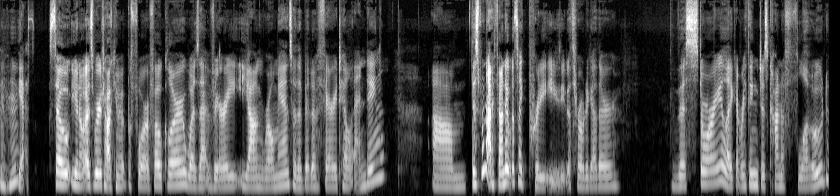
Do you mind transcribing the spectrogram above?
hmm Yes. So, you know, as we were talking about before, folklore was that very young romance with a bit of fairy tale ending. Um, this one I found it was like pretty easy to throw together this story. Like everything just kind of flowed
